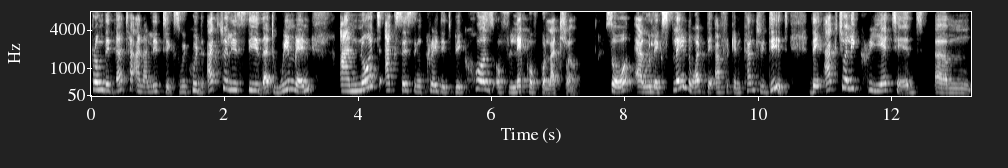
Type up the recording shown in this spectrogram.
from the data analytics, we could actually see that women are not accessing credit because of lack of collateral. So I will explain what the African country did. They actually created um,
